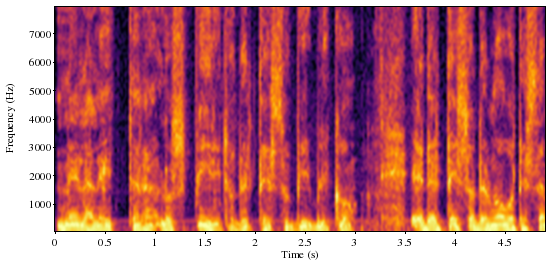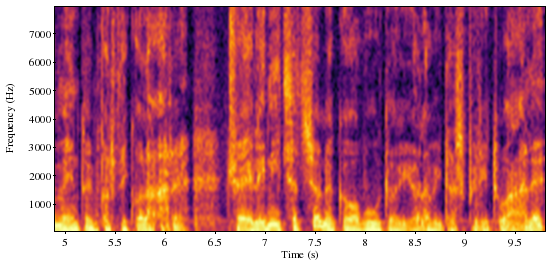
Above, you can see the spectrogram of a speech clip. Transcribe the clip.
nella lettera lo spirito del testo biblico e del testo del Nuovo Testamento in particolare, cioè l'iniziazione che ho avuto io alla vita spirituale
